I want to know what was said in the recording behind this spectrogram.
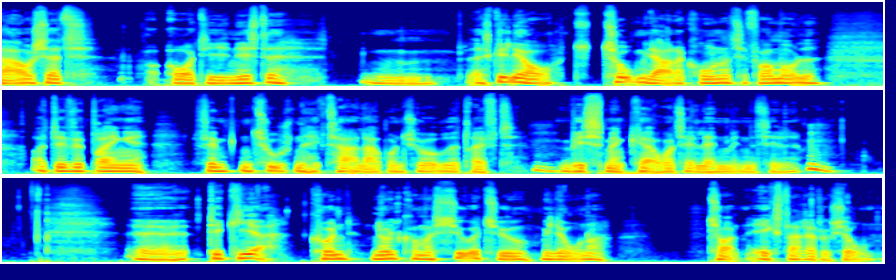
der er afsat over de næste mm, adskillige år 2 milliarder kroner til formålet, og det vil bringe 15.000 hektar lavbundsjord ud af drift, mm. hvis man kan overtage landmændene til det. Mm. Øh, det giver kun 0,27 millioner ton ekstra reduktion.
